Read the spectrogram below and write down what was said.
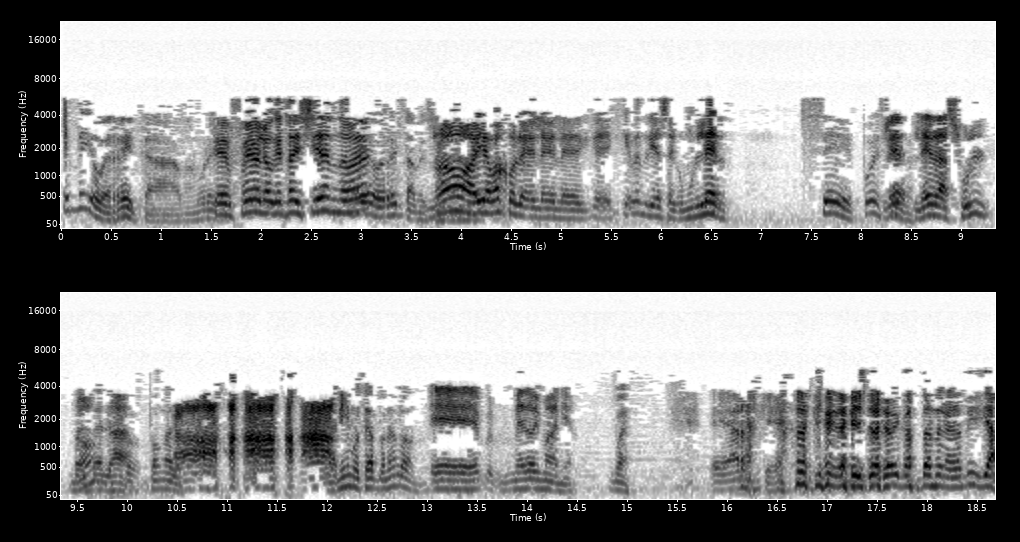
Es medio berreta, Marmol. Qué feo lo que está diciendo, Medio ¿eh? berreta me suena. No, ahí abajo, le, le, le- ¿qué, qué vendría a ser? Como un LED. Sí, puede LED, ser. LED azul, ¿no? Dale, Ah. póngalo. ¿Te anima usted a ponerlo? Eh, me doy maña. Bueno, eh, arranque. arranque. Yo le voy contando una noticia.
